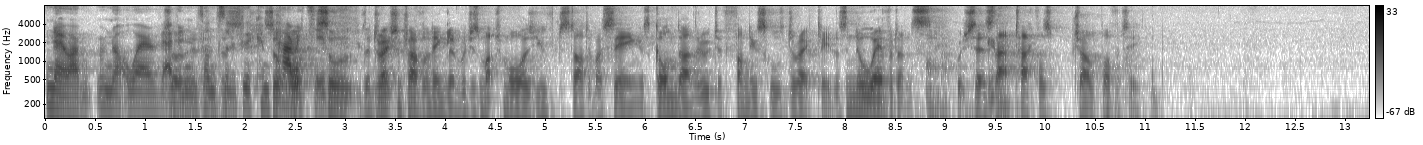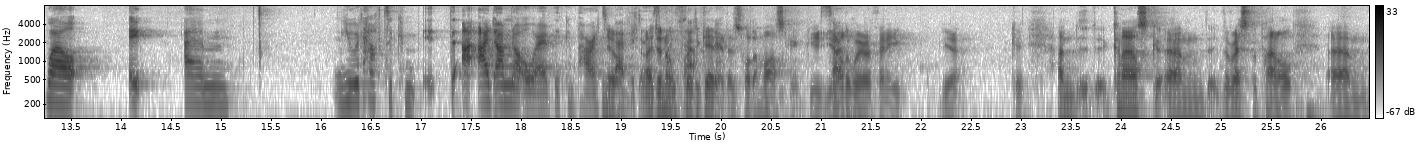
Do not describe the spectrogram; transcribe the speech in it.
No, I'm, I'm not aware of evidence so, on sort of the comparative. So, so the direction of travel in England, which is much more, as you've started by saying, has gone down the route of funding schools directly. There's no evidence which says that tackles child poverty. Well, it, um, you would have to. It, I, I'm not aware of the comparative no, evidence. I don't know myself, where to get no. it. That's what I'm asking. You, you're Sorry. not aware of any. Yeah. Okay. And uh, can I ask um, the rest of the panel, um,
